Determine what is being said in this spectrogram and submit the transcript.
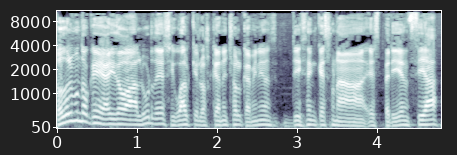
Todo el mundo que ha ido a Lourdes, igual que los que han hecho el camino, dicen que es una experiencia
